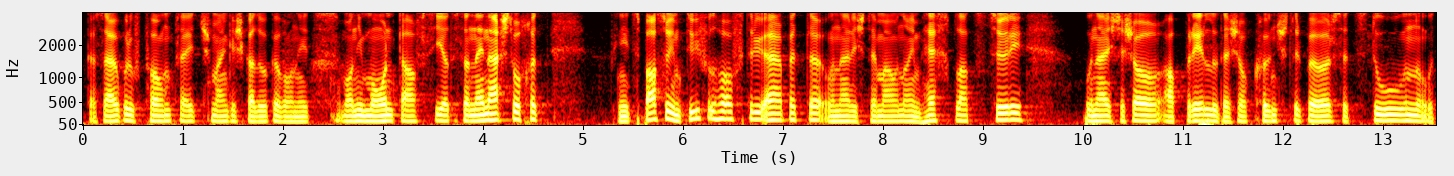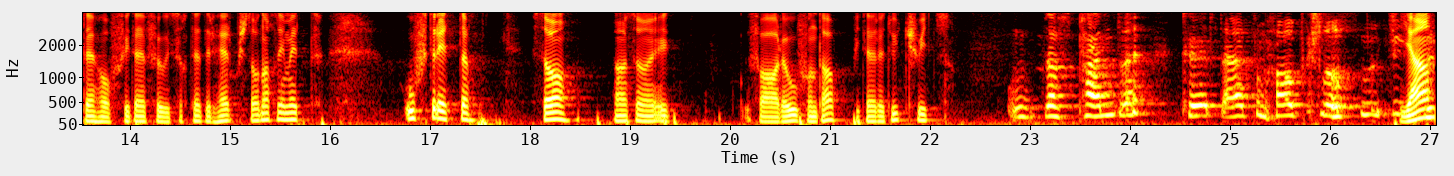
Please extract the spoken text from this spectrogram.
Ich gehe selber auf die Homepage manchmal schauen, wo ich, jetzt, wo ich morgen darf sein oder so. Nächste Woche bin ich in Basel im Teufelhof drei Abende und dann ist dann mal noch im Hechtplatz Zürich. Und dann ist dann schon April und dann schon die Künstlerbörse zu tun und dann hoffe ich, dann fühlt sich dann der Herbst auch noch ein bisschen mit Auftritten. So, also ich fahre auf und ab in dieser Deutschschweiz. Und das Pendeln gehört auch zum halbgeschlossenen System. Ja,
